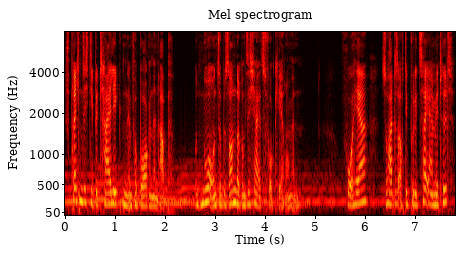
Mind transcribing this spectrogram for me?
sprechen sich die Beteiligten im Verborgenen ab und nur unter besonderen Sicherheitsvorkehrungen. Vorher, so hat es auch die Polizei ermittelt,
